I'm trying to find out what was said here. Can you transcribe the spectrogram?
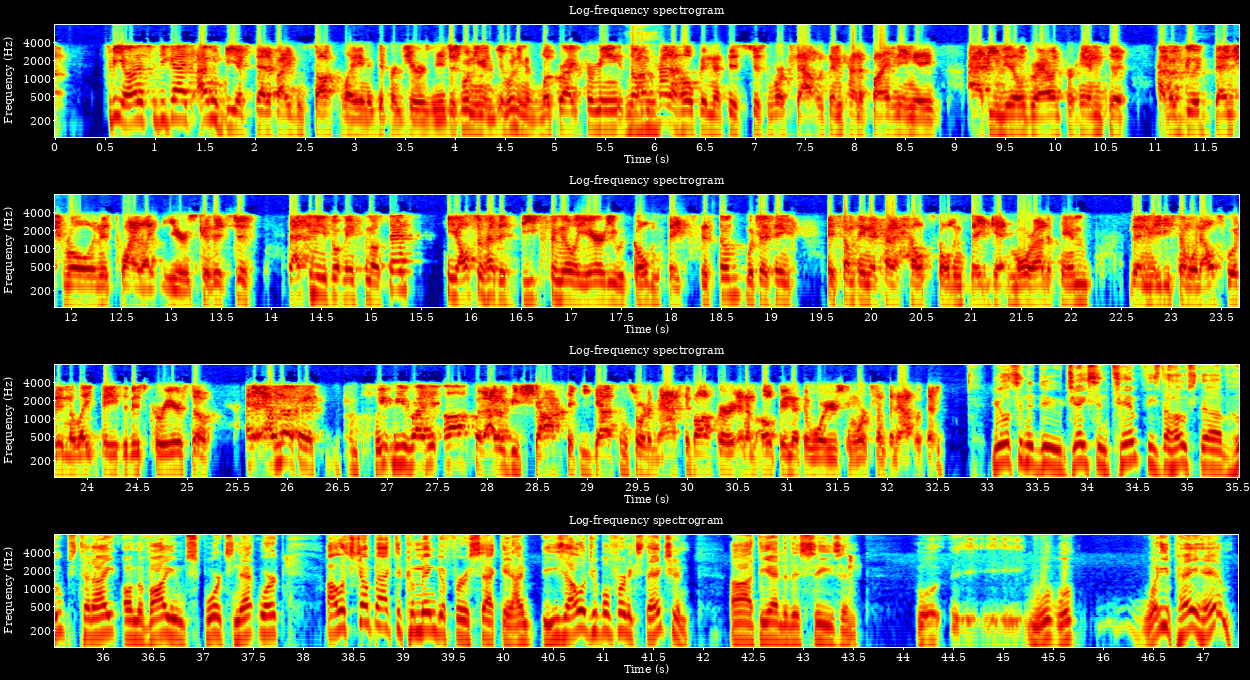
to be honest with you guys, I would be upset if I even saw Klay in a different jersey. It just wouldn't even, it wouldn't even look right for me. So mm-hmm. I'm kind of hoping that this just works out with them kind of finding a happy middle ground for him to have a good bench role in his twilight years. Cause it's just, that to me is what makes the most sense. He also has a deep familiarity with Golden State's system, which I think is something that kind of helps Golden State get more out of him than maybe someone else would in the late phase of his career. So I'm not going to completely write it off, but I would be shocked if he got some sort of massive offer, and I'm hoping that the Warriors can work something out with him. You're listening to Jason Timpf. He's the host of Hoops Tonight on the Volume Sports Network. Uh, let's jump back to Kuminga for a second. I'm, he's eligible for an extension uh, at the end of this season. What, what do you pay him?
